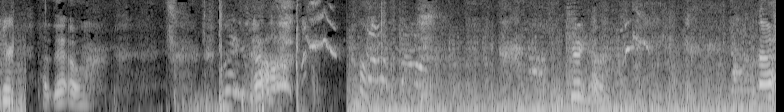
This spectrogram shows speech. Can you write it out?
here. Hello. Ah.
